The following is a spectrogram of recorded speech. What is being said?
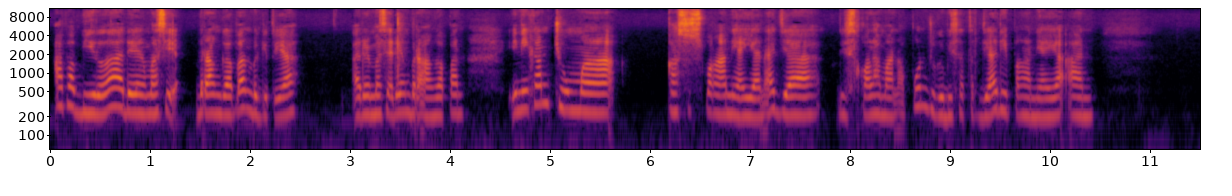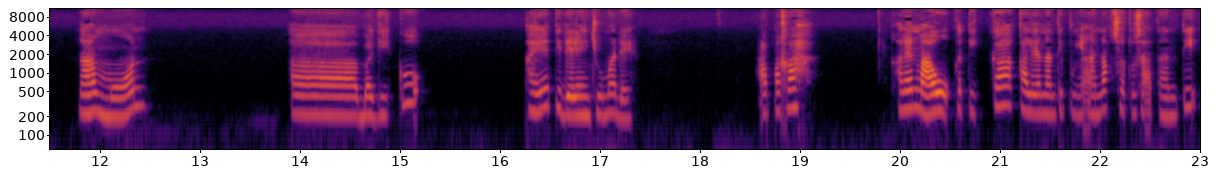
apabila ada yang masih beranggapan begitu ya ada masih ada yang beranggapan ini kan cuma kasus penganiayaan aja di sekolah mana pun juga bisa terjadi penganiayaan. Namun uh, bagiku kayaknya tidak ada yang cuma deh. Apakah kalian mau ketika kalian nanti punya anak suatu saat nanti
